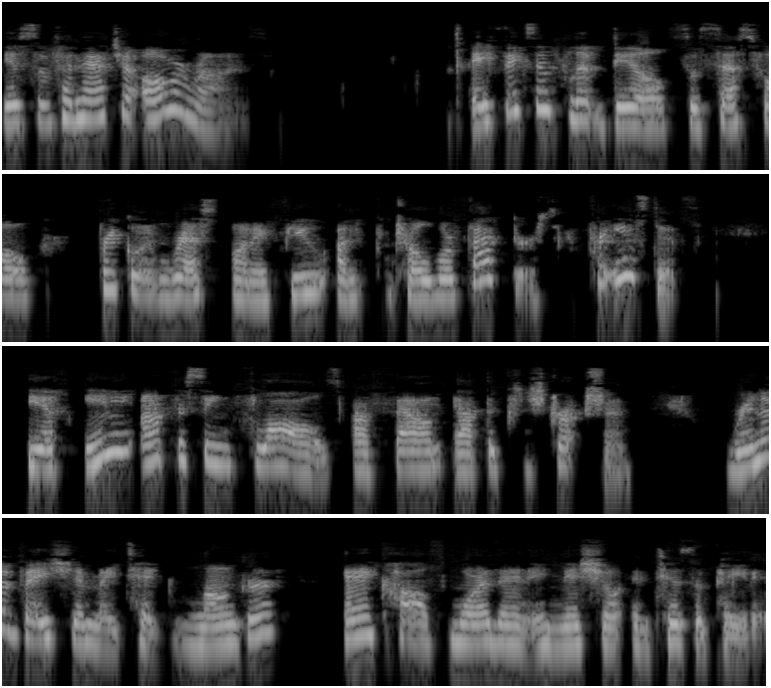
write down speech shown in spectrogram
is the financial overruns. A fix and flip deal successful frequently rests on a few uncontrollable factors. For instance, if any unforeseen flaws are found after construction, renovation may take longer and cost more than initial anticipated.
